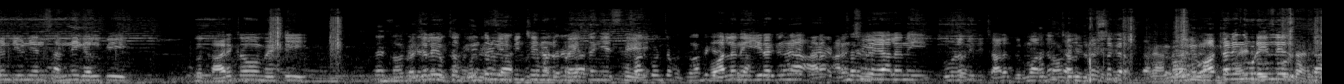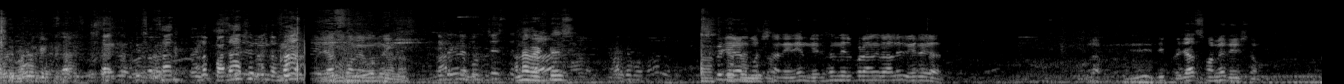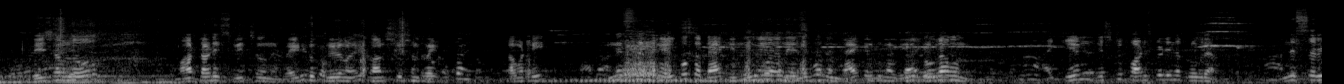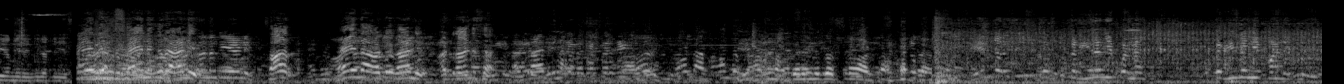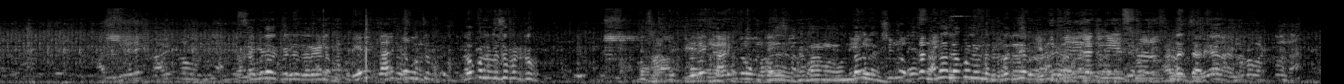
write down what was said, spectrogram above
Student unions అన్ని కలిపి ఒక కార్యక్రమం పెట్టి ప్రజల యొక్క గొంతును వినిపించేటువంటి ప్రయత్నం చేస్తే వాళ్ళని ఈ రకంగా అణచివేయాలని చూడడం ఇది చాలా దుర్మార్గం చాలా దురదృష్టకరం. మాట్లాడేది కూడా ఏం లేదు. ప్రజాస్వామ్యం ఉంది నేనేం నిరసన తెలపడానికి రాలేదు వేరే కాదు. ఇది ప్రజాస్వామ్య దేశం. దేశంలో మాట్లాడే స్వేచ్ఛ ఉంది. రైట్ టు ఫ్రీడమ్ అనేది కాన్స్టిట్యూషన్ రైట్ కాబట్టి అన్నెసరీ వెళ్ళిపోతా బ్యాక్ ఎందుకు బ్యాక్ వెళ్తున్నా ప్రోగ్రామ్ ఉంది. I came just participate in the programme అన్నెసరీగా మీరు ఎందుకు అట్లా చేస్తారు? ఏం రీజన్ చెప్పండి నాకు. ఒక రీజన్ చెప్పండి అది వేరే లోపల కూర్చోబెట్టుకో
